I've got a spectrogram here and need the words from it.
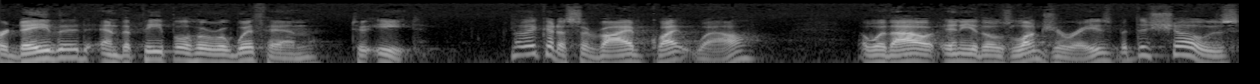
for David and the people who were with him to eat. Now, they could have survived quite well without any of those luxuries, but this shows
